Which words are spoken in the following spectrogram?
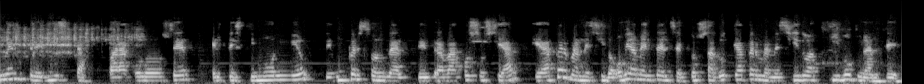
una entrevista para conocer el testimonio de un personal de trabajo social que ha permanecido, obviamente el sector salud, que ha permanecido activo durante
